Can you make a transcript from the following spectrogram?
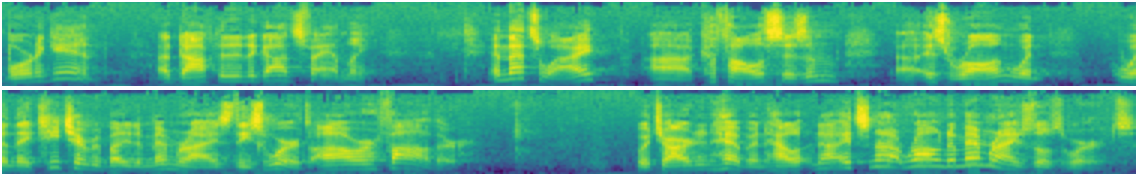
born again, adopted into God's family. And that's why uh, Catholicism uh, is wrong when when they teach everybody to memorize these words, our father which art in heaven. How, now, it's not wrong to memorize those words.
